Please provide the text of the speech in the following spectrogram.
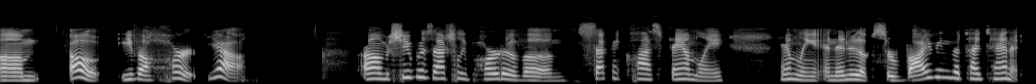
Um, oh, Eva Hart, yeah. Um, she was actually part of a second class family family and ended up surviving the Titanic.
